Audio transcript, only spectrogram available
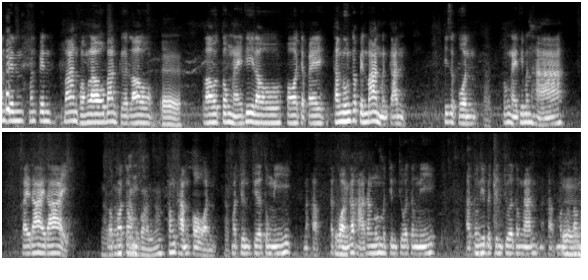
มันเป็นมันเป็นบ้านของเราบ้านเกิดเรา เออ เราตรงไหนที่เราพอจะไปทางนู้นก็เป็นบ้านเหมือนกัน ที่สกลครับ ตรงไหนที่มันหารายได้ได้ เราก็ต้อง ทำก่อนเนาะ ต้องทำก่อน ครับ มาจุนเจือตรงนี้นะครับ แต่ก่อนก็หาทางนู้นมาจุนเจือตรงนี้หาตรงนี้ไปจุนเจือตรงนั้นนะครับ มันก็ต้อง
